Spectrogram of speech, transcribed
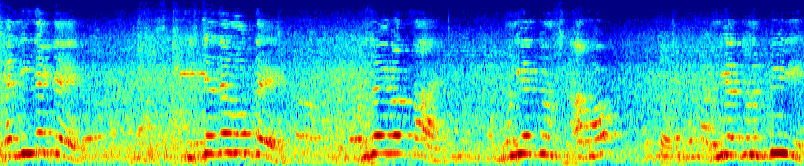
সে নিজেকে স্টেজের মধ্যে বুঝাইবার চায় উনি একজন সাধক, উনি একজন পীর।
